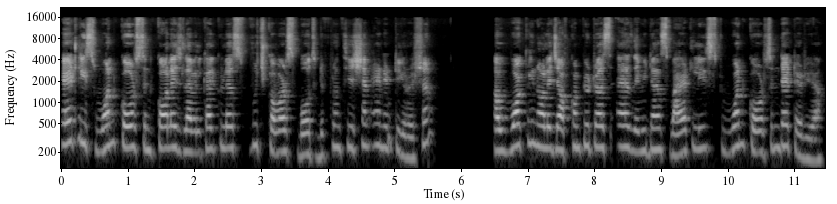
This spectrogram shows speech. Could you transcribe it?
at least one course in college level calculus which covers both differentiation and integration, a working knowledge of computers as evidenced by at least one course in that area,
